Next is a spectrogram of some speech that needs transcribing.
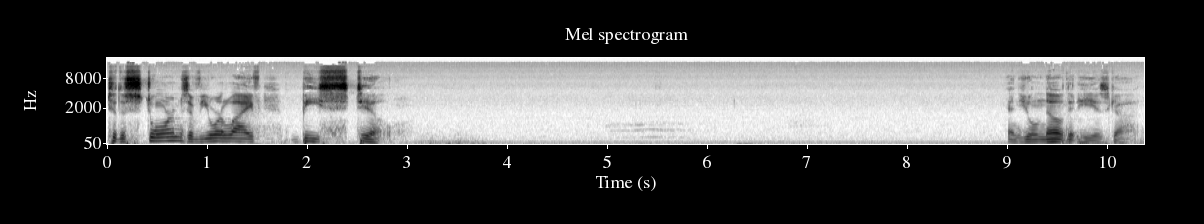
to the storms of your life, Be still. And you'll know that He is God.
